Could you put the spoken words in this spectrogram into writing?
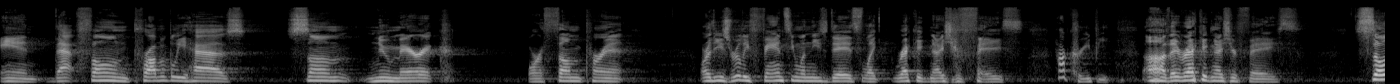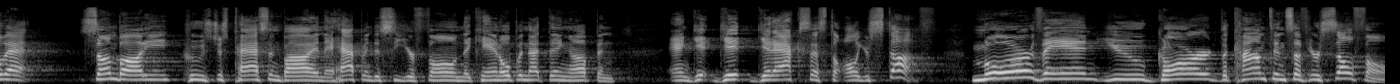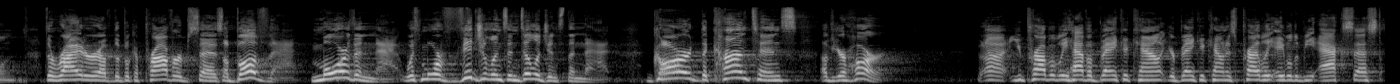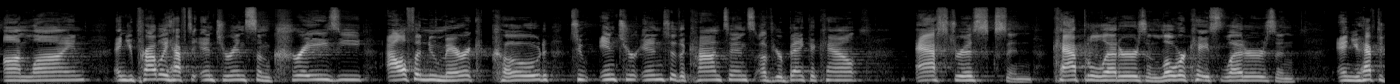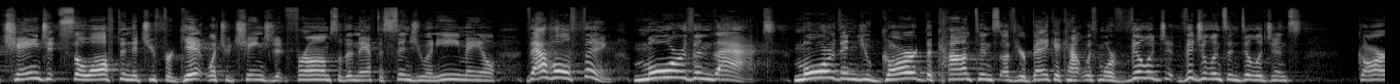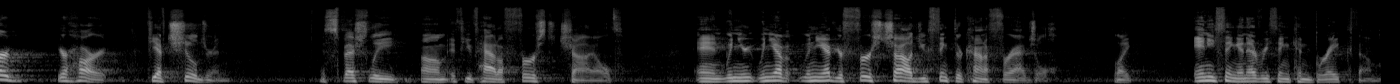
and that phone probably has some numeric or thumbprint or these really fancy one these days, like recognize your face. How creepy. Uh, they recognize your face. So that somebody who's just passing by and they happen to see your phone, they can't open that thing up and, and get, get, get access to all your stuff. More than you guard the contents of your cell phone. The writer of the book of Proverbs says, above that, more than that, with more vigilance and diligence than that, guard the contents of your heart. Uh, you probably have a bank account. Your bank account is probably able to be accessed online, and you probably have to enter in some crazy alphanumeric code to enter into the contents of your bank account asterisks and capital letters and lowercase letters and and you have to change it so often that you forget what you changed it from, so then they have to send you an email. That whole thing. More than that, more than you guard the contents of your bank account with more vigilance and diligence, guard your heart. If you have children, especially um, if you've had a first child, and when you, when, you have, when you have your first child, you think they're kind of fragile. Like anything and everything can break them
